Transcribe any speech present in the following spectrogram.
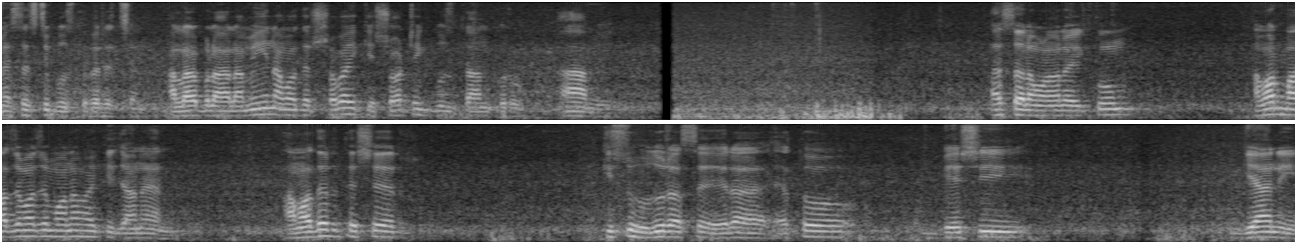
মেসেজটি বুঝতে পেরেছেন। আল্লাহ রাবুল আলমিন আমাদের সবাইকে সঠিক বুঝ দান করুক। আমি আসসালামু আলাইকুম। আমার মাঝে মাঝে মনে হয় কি জানেন, আমাদের দেশের কিছু হুজুর আছে, এরা এত বেশি জ্ঞানী,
